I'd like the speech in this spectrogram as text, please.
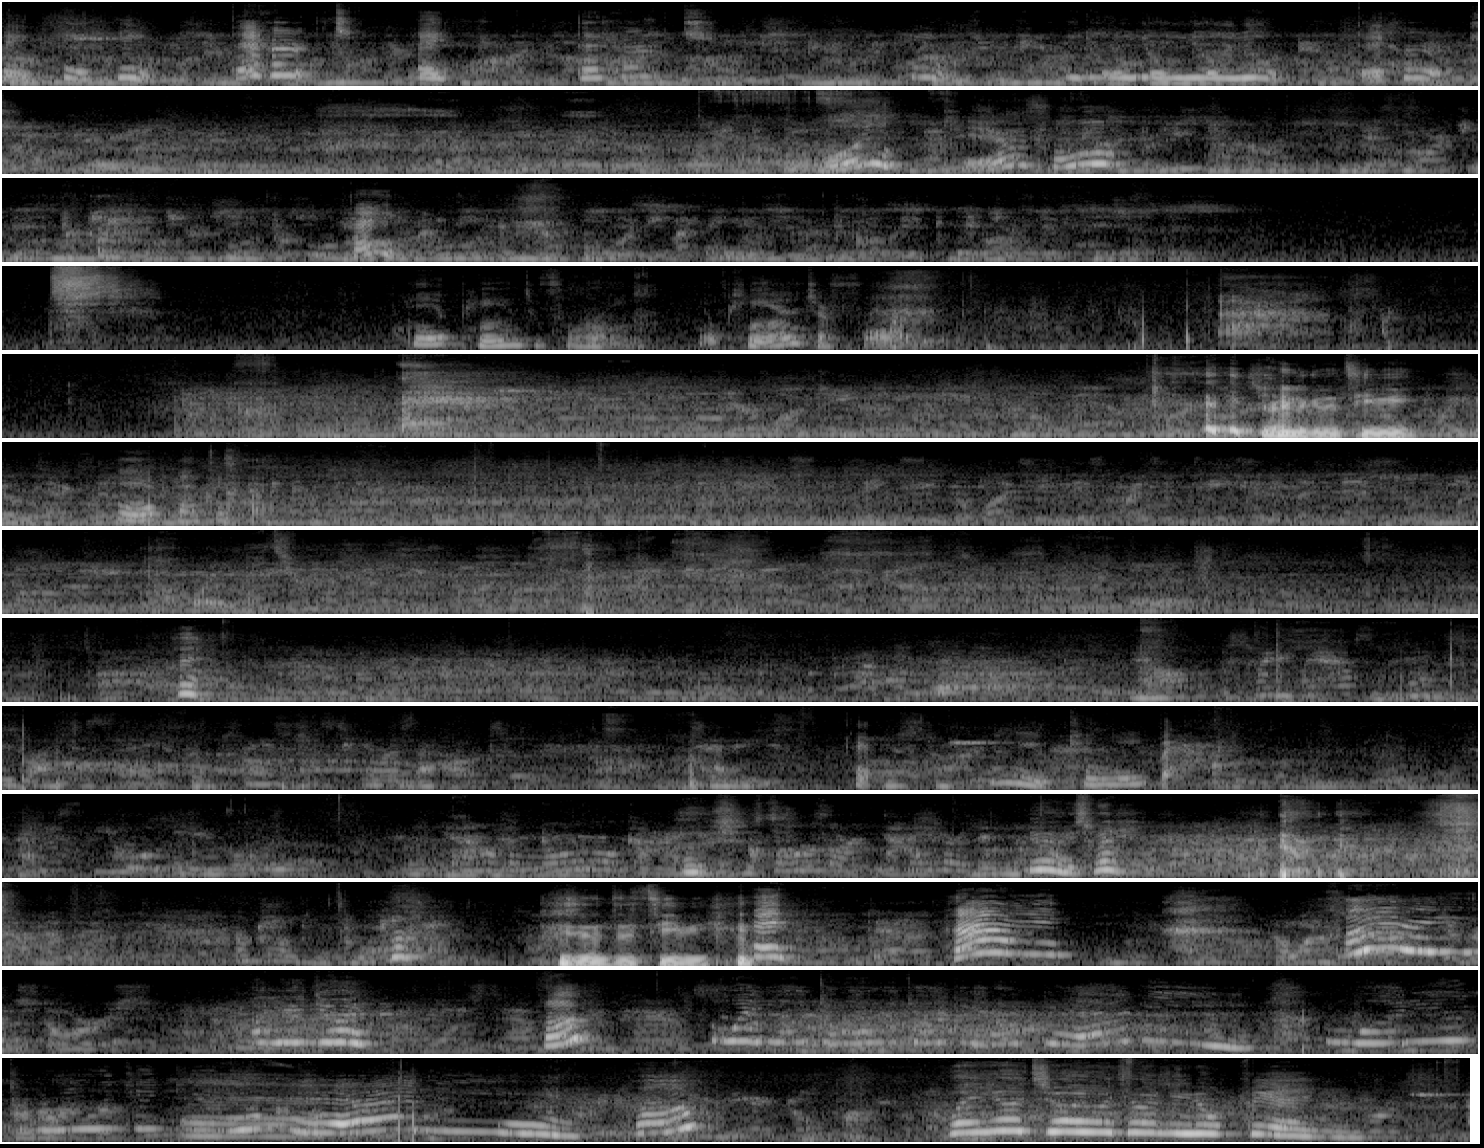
Hey, hey, hey. That hurts. Hey, that hurts. Hmm. Yo, yo, yo, yo. That hurts. Boy, careful. Hey, your pants are falling. Your pants are falling. He's trying to look at the TV. That. Okay, He's into the TV. Hey. Hi. Hi. What are you doing? Huh? Oh, what are you doing with your little daddy? What are you doing with your daddy? Huh? What are you doing with your little daddy?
